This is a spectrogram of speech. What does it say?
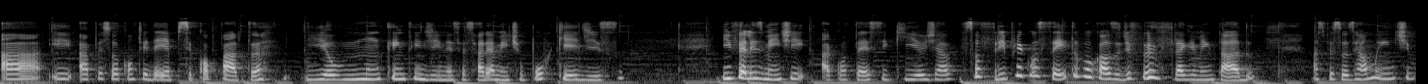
a, e a pessoa com TDI é psicopata. E eu nunca entendi necessariamente o porquê disso. Infelizmente, acontece que eu já sofri preconceito por causa de fragmentado. As pessoas realmente,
